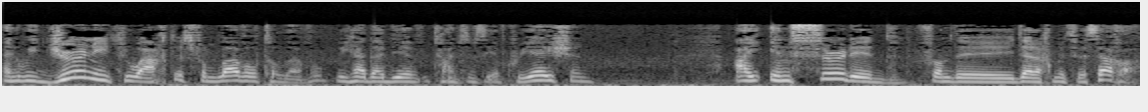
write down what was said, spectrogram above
And we journeyed through Achdus from level to level. We had the idea of constancy of creation. I inserted from the Derech Mitzvah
